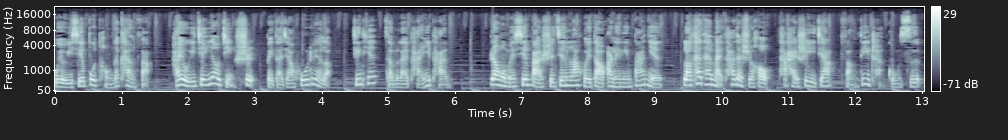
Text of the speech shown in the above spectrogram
我有一些不同的看法。还有一件要紧事被大家忽略了，今天咱们来盘一盘。让我们先把时间拉回到二零零八年，老太太买它的时候，它还是一家房地产公司。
